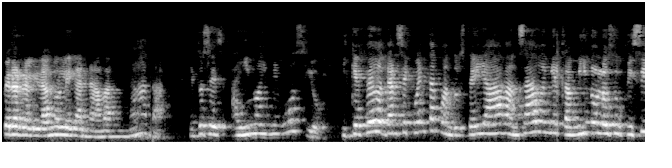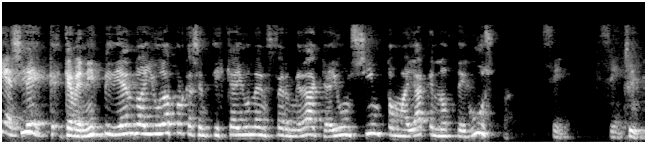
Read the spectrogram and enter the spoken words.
pero en realidad no le ganaban nada. Entonces, ahí no hay negocio. Y qué feo darse cuenta cuando usted ya ha avanzado en el camino lo suficiente. Sí, que, que, venís pidiendo ayuda porque sentís que hay una enfermedad, que hay un síntoma ya que no te gusta. Sí, sí.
